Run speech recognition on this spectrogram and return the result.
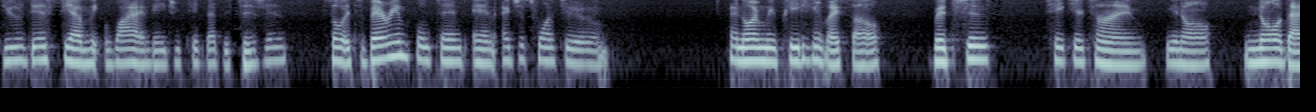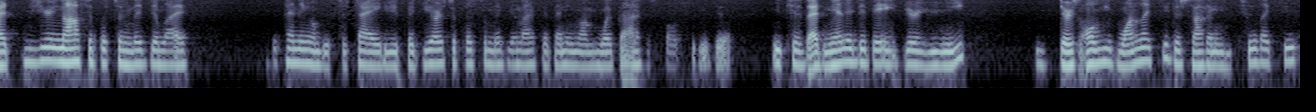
do this, see why I made you take that decision. So it's very important, and I just want to. I know I'm repeating myself, but just take your time. You know, know that you're not supposed to live your life depending on the society, but you are supposed to live your life depending on what God has called you to do. Because at the end of the day, you're unique there's only one like you. There's not going to be two like you.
